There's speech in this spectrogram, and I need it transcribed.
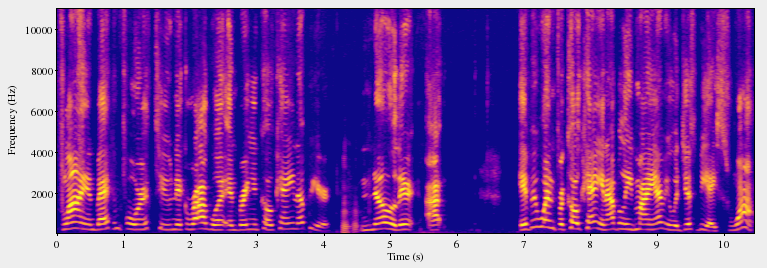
flying back and forth to Nicaragua and bringing cocaine up here. Mhm. No, there. I if it wasn't for cocaine, I believe Miami would just be a swamp.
